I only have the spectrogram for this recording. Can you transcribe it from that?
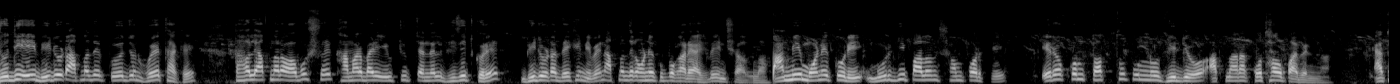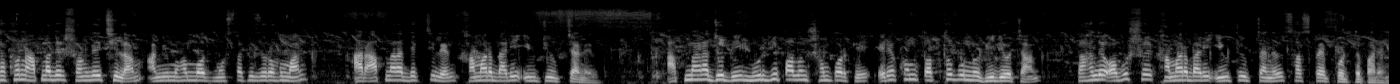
যদি এই ভিডিওটা আপনাদের প্রয়োজন হয়ে থাকে, তাহলে আপনারা অবশ্যই খামার বাড়ি ইউটিউব চ্যানেল ভিজিট করে ভিডিওটা দেখে নেবেন, আপনাদের অনেক উপকারে আসবে ইনশাআল্লাহ। আমি মনে করি মুরগি পালন সম্পর্কে এরকম তথ্যপূর্ণ ভিডিও আপনারা কোথাও পাবেন না। এতক্ষণ আপনাদের সঙ্গেই ছিলাম আমি মোহাম্মদ মোস্তাফিজুর রহমান আর আপনারা দেখছিলেন খামার বাড়ি ইউটিউব চ্যানেল। আপনারা যদি মুরগি পালন সম্পর্কে এরকম তথ্যপূর্ণ ভিডিও চান, তাহলে অবশ্যই খামার বাড়ি ইউটিউব চ্যানেল সাবস্ক্রাইব করতে পারেন।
